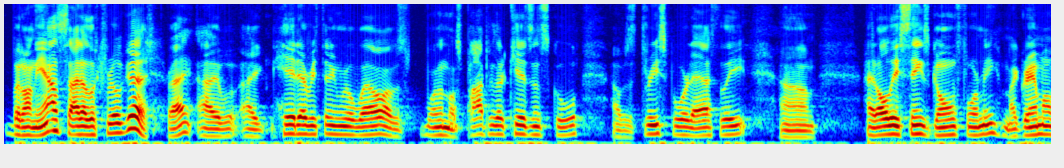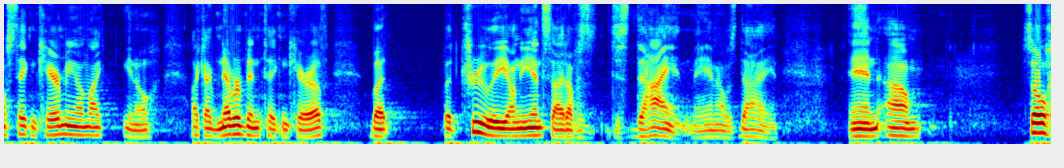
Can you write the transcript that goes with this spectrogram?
but on the outside, I looked real good, right? I, I hid everything real well. I was one of the most popular kids in school. I was a three sport athlete. Um, had all these things going for me. My grandma was taking care of me, unlike, you know, like I've never been taken care of. But, but truly, on the inside, I was just dying, man. I was dying. And um, so,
